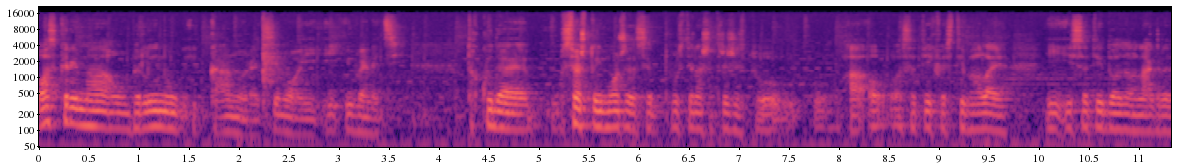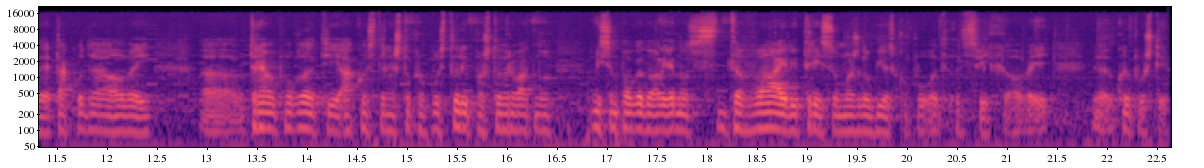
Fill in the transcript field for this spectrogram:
Oscarima, u Berlinu i Kanu recimo i, i, i u Veneciji. Tako da je sve što i može da se pusti na našem tržištu a, o, o, sa tih festivala je i, i sa tih dodala nagrade, tako da ovaj, uh, treba pogledati ako ste nešto propustili, pošto verovatno nisam pogledao, ali jedno s dva ili tri su možda u bioskopu od, od svih ovaj, e, koji puštaju.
